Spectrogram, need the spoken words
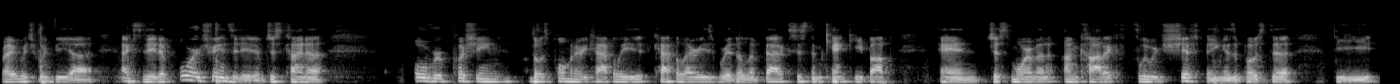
right, which would be a exudative or a transudative, just kind of over pushing those pulmonary capillary, capillaries where the lymphatic system can't keep up and just more of an oncotic fluid shift thing as opposed to the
